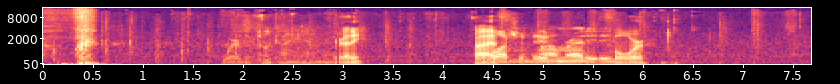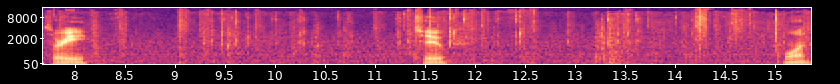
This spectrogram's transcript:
Where the fuck I am. You ready? Five, Watch it, dude. I'm ready, dude. four, three, two, one.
